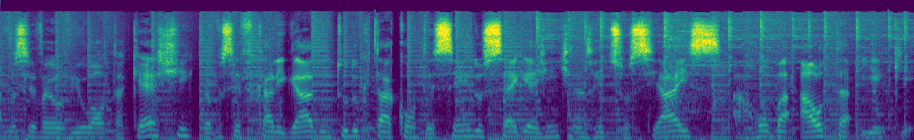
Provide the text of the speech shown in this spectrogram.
você vai ouvir o AltaCast. Para você ficar ligado em tudo que está acontecendo, segue a gente nas redes sociais, arroba. Que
